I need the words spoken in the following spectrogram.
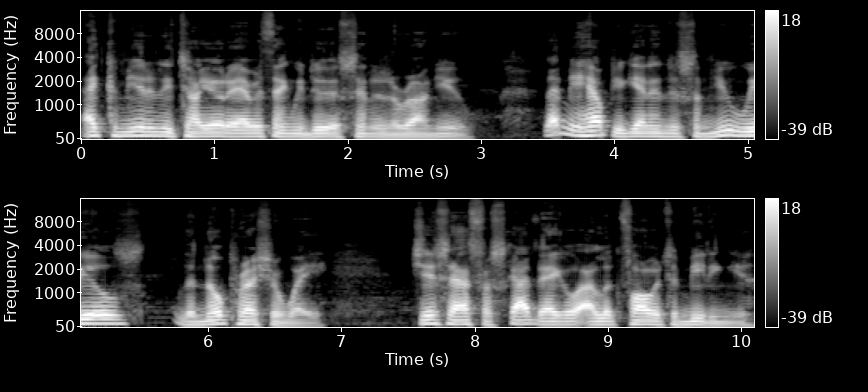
At Community Toyota, everything we do is centered around you. Let me help you get into some new wheels the no pressure way. Just ask for Scott Daigle. I look forward to meeting you.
